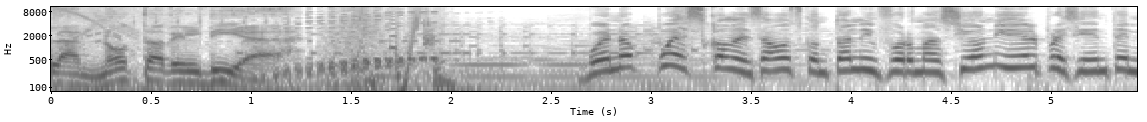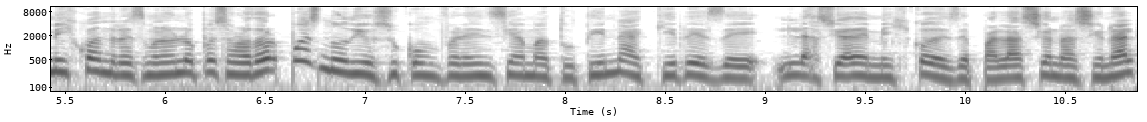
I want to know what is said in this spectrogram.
La nota del día. Bueno, pues comenzamos con toda la información y el presidente de México, Andrés Manuel López Obrador, pues no dio su conferencia matutina aquí desde la Ciudad de México, desde Palacio Nacional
